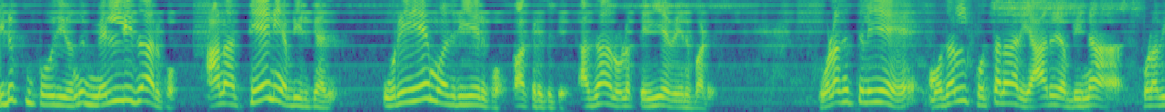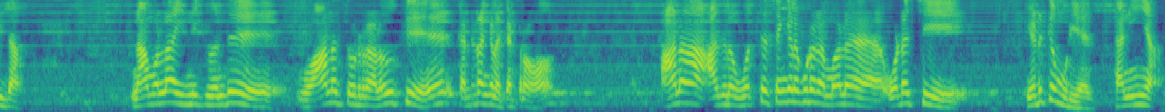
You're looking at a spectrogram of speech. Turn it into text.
இடுப்பு பகுதி வந்து மெல்லிதாக இருக்கும். ஆனால் தேனி அப்படி இருக்காது. ஒரே மாதிரியே இருக்கும் பார்க்குறதுக்கு அதுதான் அதில் உள்ள பெரிய வேறுபாடு. உலகத்திலேயே முதல் கொத்தனார் யாரு அப்படின்னா குழவி தான் நாமெல்லாம் இன்னைக்கு வந்து வானத்தொடுற அளவுக்கு கட்டடங்களை கட்டுறோம். ஆனால் அதில் ஒத்த செங்கலை கூட நம்மளால் உடைச்சி எடுக்க முடியாது தனியாக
